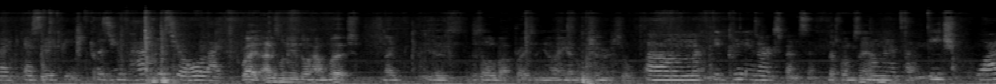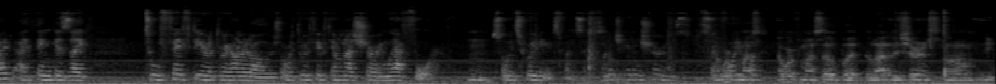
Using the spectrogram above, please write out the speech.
Like SAP, because you've had this your whole life. Right. I just want to know how much. Like, because it's all about pricing. You know, I ain't got no insurance, so Um, deep cleanings are expensive. that's what I'm saying. I'm gonna tell you. Each quad, I think, is like two fifty or three hundred dollars, or three fifty. I'm not sure, and we have four, Mm. so it's really expensive. Why don't you get insurance? It's I work for forty my. I work for myself, but a lot of the insurance, um, the,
